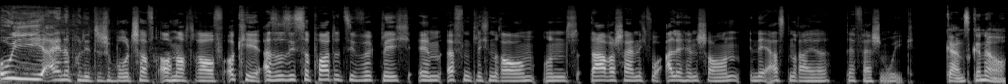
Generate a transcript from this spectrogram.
Ui, eine politische Botschaft auch noch drauf. Okay, also sie supportet sie wirklich im öffentlichen Raum und da wahrscheinlich, wo alle hinschauen, in der ersten Reihe der Fashion Week. Ganz genau.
